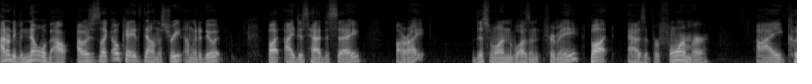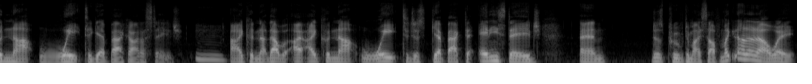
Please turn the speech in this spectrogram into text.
I don't even know about. I was just like, okay, it's down the street. I'm going to do it. But I just had to say, all right, this one wasn't for me. But as a performer, I could not wait to get back on a stage. Mm. I could not. That I I could not wait to just get back to any stage, and just prove to myself. I'm like, no, no, no, wait.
